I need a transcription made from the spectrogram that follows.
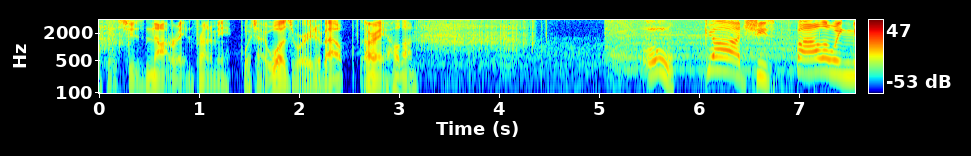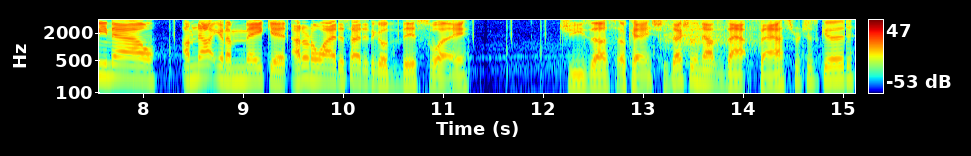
Okay, she's not right in front of me, which I was worried about. All right, hold on. Oh, God, she's following me now. I'm not going to make it. I don't know why I decided to go this way. Jesus. Okay, she's actually not that fast, which is good.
